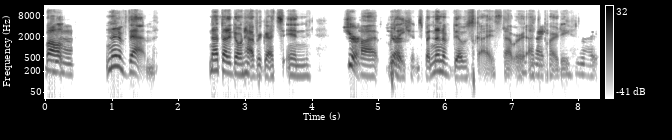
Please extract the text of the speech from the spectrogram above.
Well, yeah. none of them. Not that I don't have regrets in sure uh, Sure. relations, but none of those guys that were at Right. the party. right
